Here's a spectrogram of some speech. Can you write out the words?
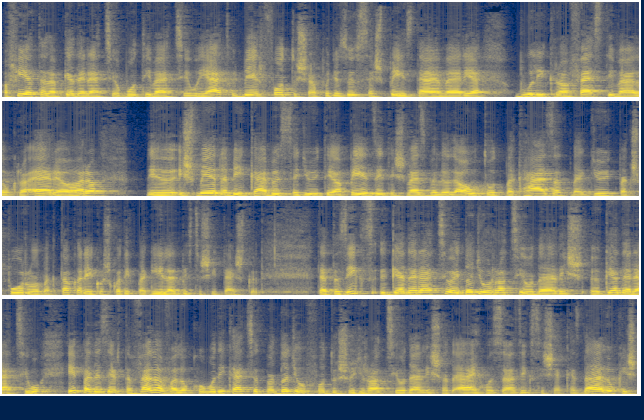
a fiatalabb generáció motivációját, hogy miért fontosabb, hogy az összes pénzt elverje bulikra, fesztiválokra, erre-arra, és miért nem inkább összegyűjti a pénzét, és vesz belőle autót, meg házat, meg gyűjt, meg spórol, meg takarékoskodik, meg életbiztosítást köt. Tehát az X generáció egy nagyon racionális generáció, éppen ezért a vele való kommunikációban nagyon fontos, hogy racionálisan állj hozzá az X-esekhez. Náluk is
